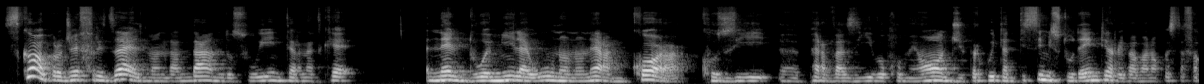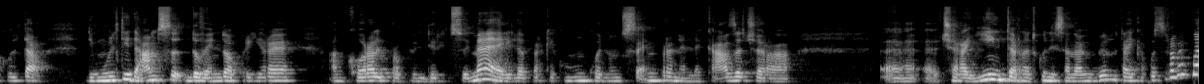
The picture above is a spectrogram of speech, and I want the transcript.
Scopro Jeffrey Zeldman andando su internet che nel 2001 non era ancora così eh, pervasivo come oggi, per cui tantissimi studenti arrivavano a questa facoltà di multidams dovendo aprire ancora il proprio indirizzo email, perché comunque non sempre nelle case c'era, eh, c'era internet, quindi se andavo in biblioteca, queste robe qua.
